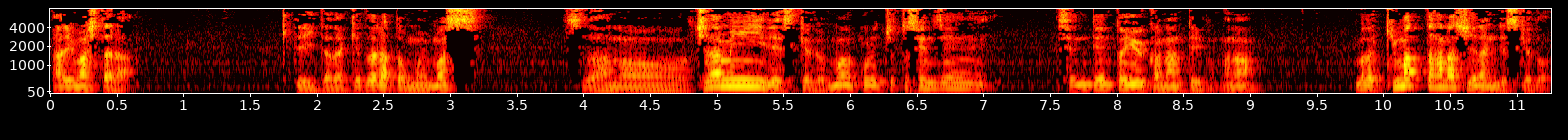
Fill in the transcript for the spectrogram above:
ありましたら来ていただけたらと思います。そうあのちなみにですけど、まあ、これちょっと宣伝宣伝というかなんていうのかな。まだ決まった話じゃないんですけど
